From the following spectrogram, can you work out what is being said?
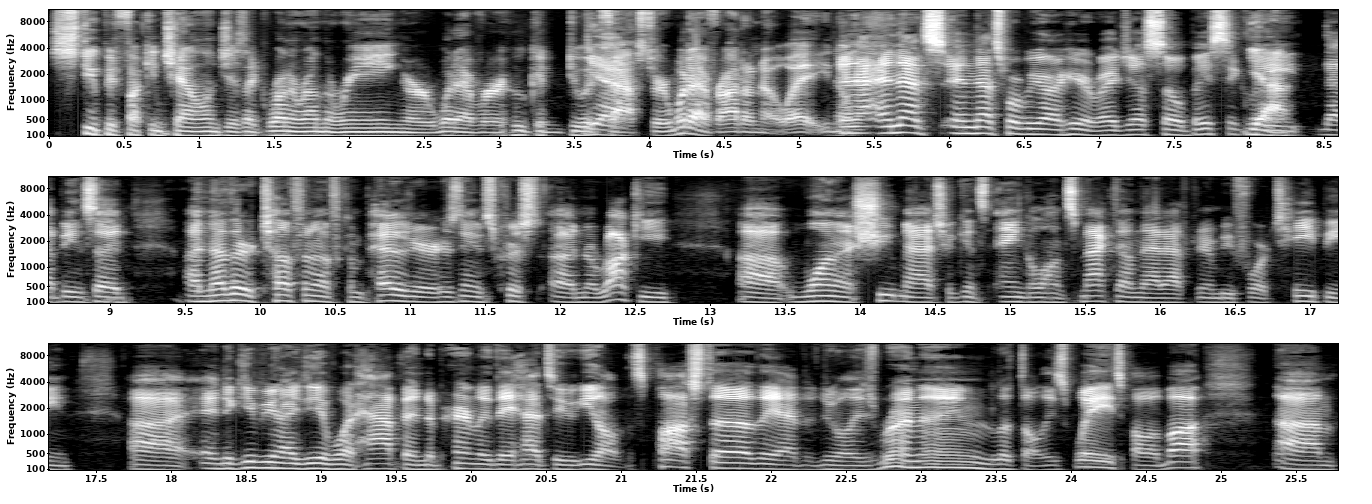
stupid fucking challenges like run around the ring or whatever. Who could do it Yeah. faster? Whatever. I don't know. What you know. and, and that's and that's where we are here, right? Just so basically, Yeah. that being said, another tough enough competitor, his name's Chris uh, Nawrocki, uh, won a shoot match against Angle on SmackDown that afternoon before taping. Uh, and to give you an idea of what happened, apparently they had to eat all this pasta, they had to do all these running, lift all these weights, blah blah blah. Um,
